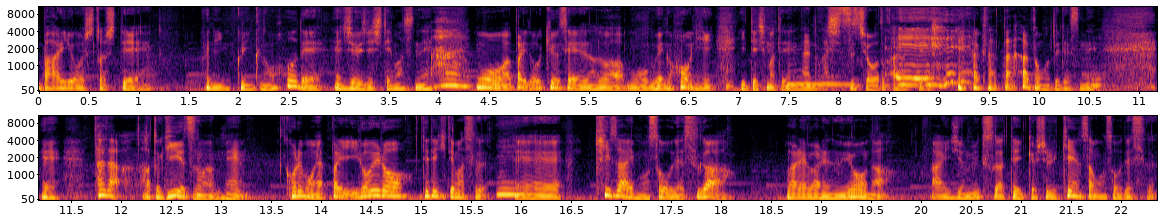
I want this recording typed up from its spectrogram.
培養士として不妊クリニックの方で従事してますね、はい、もうやっぱり同級生などはもう上の方に行ってしまって、ね、何とか室長とかって 偉くなったなと思ってですね、えー、ただあと技術の面。これもやっぱりいろいろ出てきてます、えー、機材もそうですが我々のようなアイジオミックスが提供している検査もそうです。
